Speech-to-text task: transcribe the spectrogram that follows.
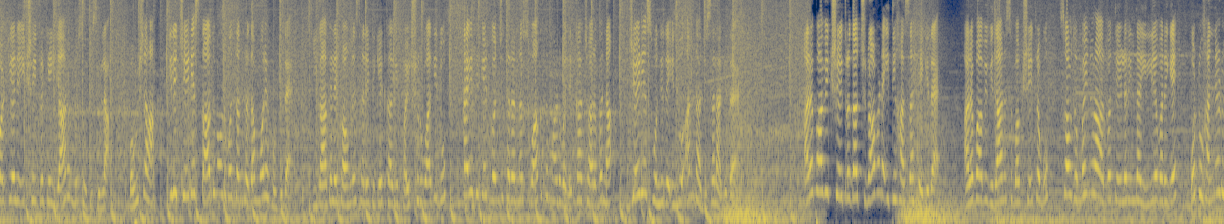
ಪಟ್ಟಿಯಲ್ಲಿ ಈ ಕ್ಷೇತ್ರಕ್ಕೆ ಯಾರನ್ನೂ ಸೂಚಿಸಿಲ್ಲ. ಬಹುಶಃ ಇಲ್ಲಿ ಜೆಡಿಎಸ್ ಕಾದು ನೋಡುವ ತಂತ್ರದ ಮೊರೆ ಹೋಗಿದೆ. ಈಗಾಗಲೇ ಕಾಂಗ್ರೆಸ್ನಲ್ಲಿ ಟಿಕೆಟ್ಗಾಗಿ ಫೈಟ್ ಶುರುವಾಗಿದ್ದು, ಕೈ ಟಿಕೆಟ್ ವಂಚಿತರನ್ನ ಸ್ವಾಗತ ಮಾಡುವ ಲೆಕ್ಕಾಚಾರವನ್ನ ಜೆಡಿಎಸ್ ಹೊಂದಿದೆ ಎಂದು ಅಂದಾಜಿಸಲಾಗಿದೆ. ಅರಬಾವಿ ಕ್ಷೇತ್ರದ ಚುನಾವಣಾ ಇತಿಹಾಸ ಹೇಗಿದೆ. ಅರಬಾವಿ ವಿಧಾನಸಭಾ ಕ್ಷೇತ್ರವು ಸಾವಿರದ ಒಂಬೈನೂರ ಅರವತ್ತೇಳರಿಂದ ಇಲ್ಲಿಯವರೆಗೆ ಒಟ್ಟು ಹನ್ನೆರಡು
